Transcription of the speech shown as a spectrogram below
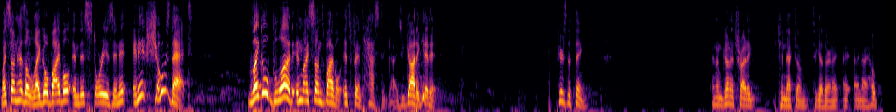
My son has a Lego Bible, and this story is in it, and it shows that. Lego blood in my son's Bible. It's fantastic, guys. You got to get it. Here's the thing, and I'm going to try to connect them together, and I, I, and I, hope,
